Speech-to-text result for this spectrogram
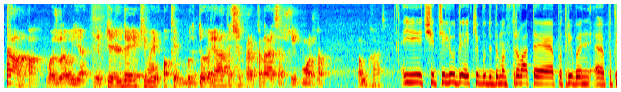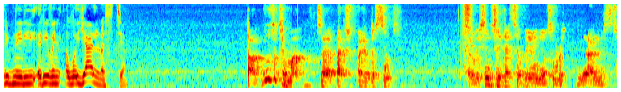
Трампа, можливо, є. Які людей, яким він поки буде довіряти, чи переконається, що їх можна обрати. І чи ті люди, які будуть демонструвати потрібен е, потрібний рівень лояльності? Так, ну зокрема, це перш передусім. Передусім це йдеться в рівні особистої реальності.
